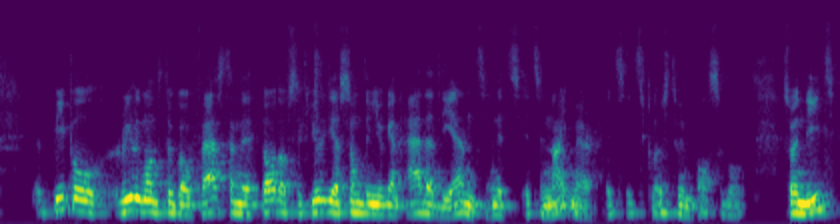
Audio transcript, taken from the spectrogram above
people really wanted to go fast and they thought of security as something you can add at the end and it's it's a nightmare. It's it's close to impossible. So indeed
